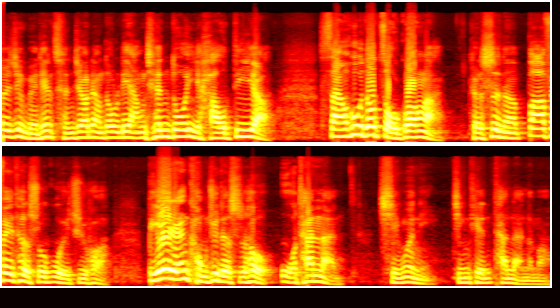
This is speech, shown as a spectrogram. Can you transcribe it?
最近每天成交量都两千多亿，好低啊！散户都走光了。可是呢，巴菲特说过一句话：别人恐惧的时候，我贪婪。请问你今天贪婪了吗？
